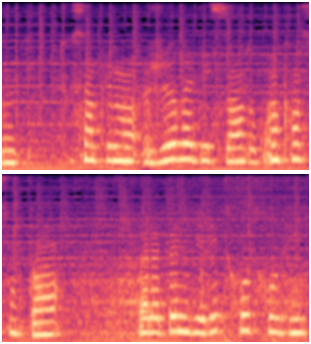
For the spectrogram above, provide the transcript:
donc tout simplement je redescends. Donc on prend son temps. Pas la peine d'y aller trop trop vite.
